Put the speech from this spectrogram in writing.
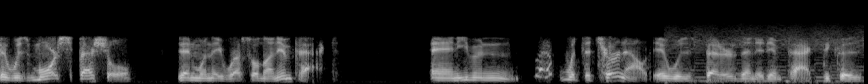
it was more special than when they wrestled on Impact and even with the turnout, it was better than at Impact because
